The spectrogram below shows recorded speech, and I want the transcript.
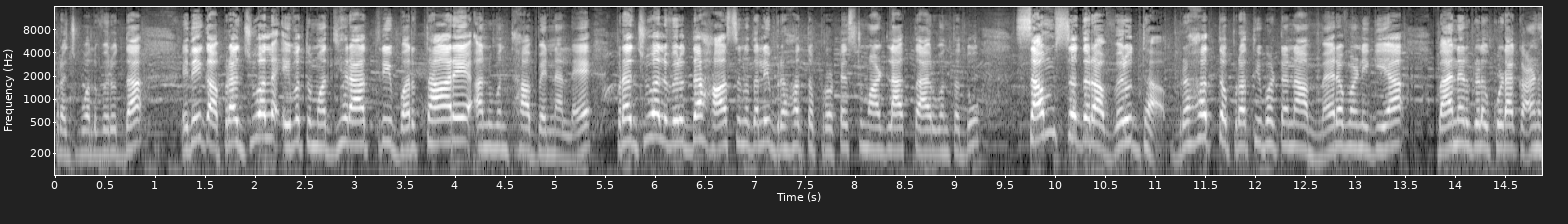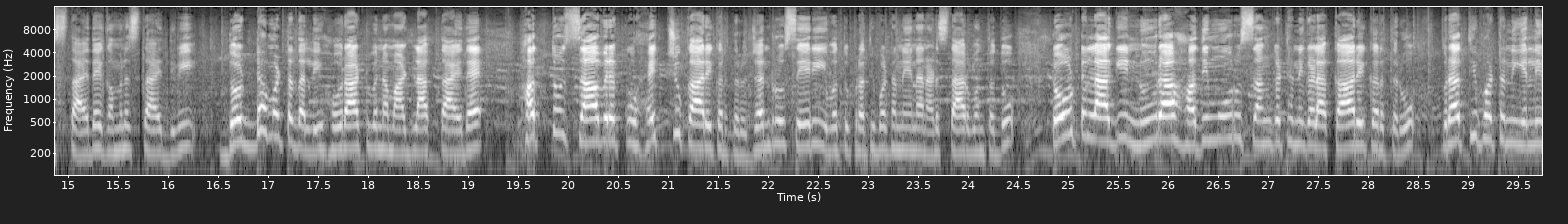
ಪ್ರಜ್ವಲ್ ವಿರುದ್ಧ. ಇದೀಗ ಪ್ರಜ್ವಲ್ ಇವತ್ತು ಮಧ್ಯರಾತ್ರಿ ಬರ್ತಾರೆ ಅನ್ನುವಂತಹ ಬೆನ್ನಲ್ಲೇ ಪ್ರಜ್ವಲ್ ವಿರುದ್ಧ ಹಾಸನದಲ್ಲಿ ಬೃಹತ್ ಪ್ರೊಟೆಸ್ಟ್ ಮಾಡಲಾಗ್ತಾ ಇರುವಂತದ್ದು ಸಂಸದರ ವಿರುದ್ಧ ಬೃಹತ್ ಪ್ರತಿಭಟನಾ ಮೆರವಣಿಗೆಯ ಬ್ಯಾನರ್ಗಳು ಕೂಡ ಕಾಣಿಸ್ತಾ ಇದೆ, ಗಮನಿಸ್ತಾ ಇದ್ವಿ ದೊಡ್ಡ ಮಟ್ಟದಲ್ಲಿ ಹೋರಾಟವನ್ನ ಮಾಡಲಾಗ್ತಾ ಇದೆ. ಹತ್ತು ಸಾವಿರಕ್ಕೂ ಹೆಚ್ಚು ಕಾರ್ಯಕರ್ತರು, ಜನರು ಸೇರಿ ಇವತ್ತು ಪ್ರತಿಭಟನೆಯನ್ನ ನಡೆಸ್ತಾ ಇರುವಂತದ್ದು ಟೋಟಲ್ ಆಗಿ ನೂರ ಹದಿಮೂರು ಸಂಘಟನೆಗಳ ಕಾರ್ಯಕರ್ತರು ಪ್ರತಿಭಟನೆಯಲ್ಲಿ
